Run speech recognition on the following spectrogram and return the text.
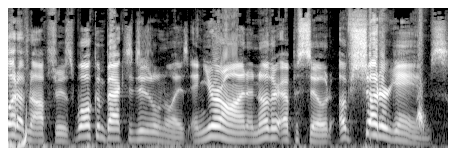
What up, Nopsters? Welcome back to Digital Noise, and you're on another episode of Shutter Games.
